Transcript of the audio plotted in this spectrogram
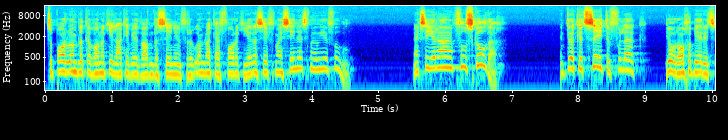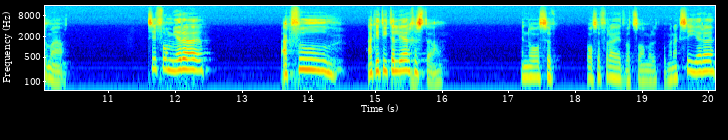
so 'n paar oomblikke wanneer ek nie lekker weet wat om te sê nie en vir 'n oomblik ervaar ek die Here sê vir my sê net vir my hoe jy voel. En ek sê Here, ek voel skuldig. En toe ek dit sê, toe voel ek, ja, daar gebeur iets in my hart. Ek sê vir hom, Here, ek voel ek het U teleurgestel. En daar's 'n daar's 'n vryheid wat saam met dit kom. En ek sê Here,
